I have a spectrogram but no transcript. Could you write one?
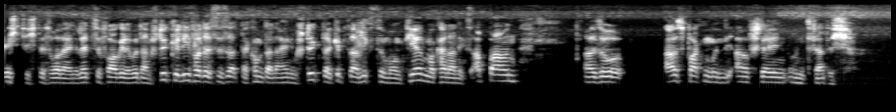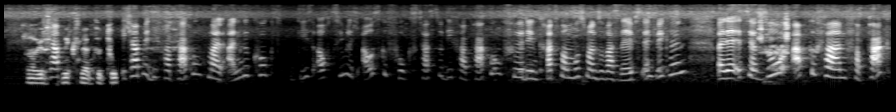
Richtig, das war deine letzte Frage. Der wird am Stück geliefert, das ist, der kommt an einem Stück, da gibt es auch nichts zu montieren, man kann auch nichts abbauen. Also auspacken und aufstellen und fertig. Da ist hab, nichts mehr zu tun. Ich habe mir die Verpackung mal angeguckt die ist auch ziemlich ausgefuchst. Hast du die Verpackung für den Kratzbaum? Muss man sowas selbst entwickeln? Weil der ist ja so abgefahren verpackt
